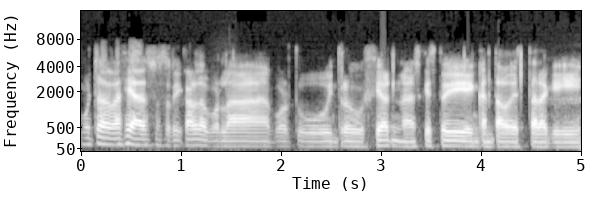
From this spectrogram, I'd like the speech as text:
Muchas gracias, Ricardo, por, la, por tu introducción. Es que estoy encantado de estar aquí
